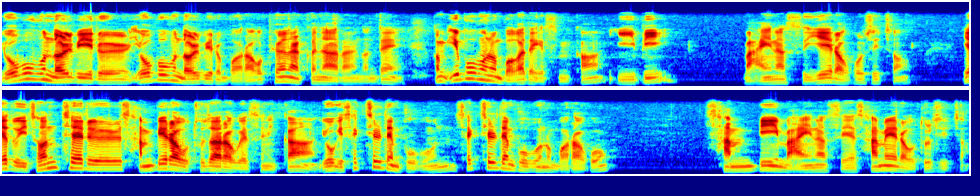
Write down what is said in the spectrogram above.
요 부분 넓이를 요 부분 넓이를 뭐라고 표현할 거냐라는 건데 그럼 이 부분은 뭐가 되겠습니까? 2b 마이너스 2a라고 볼 수 있죠. 얘도 이 전체를 3b라고 두자라고 했으니까 여기 색칠된 부분 색칠된 부분은 뭐라고? 3b 마이너스의 3a라고 둘 수 있죠.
